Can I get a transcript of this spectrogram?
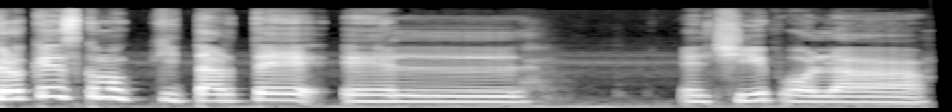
creo que es como quitarte el, el chip o la,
